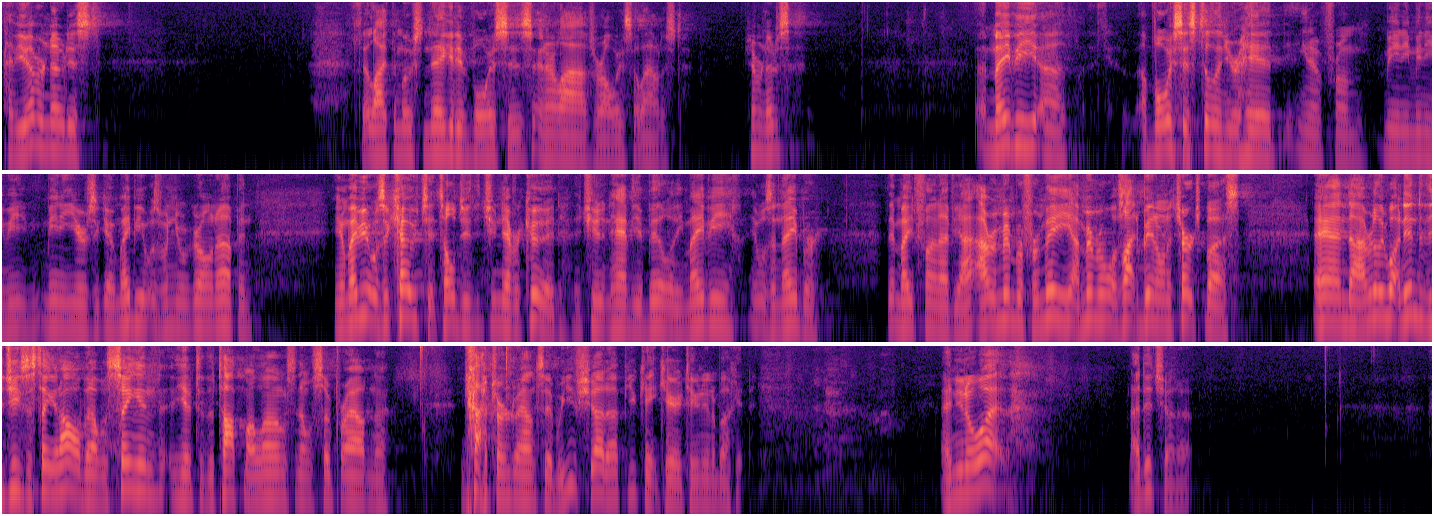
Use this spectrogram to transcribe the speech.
Have you ever noticed that, like the most negative voices in our lives, are always the loudest? Have You ever notice that? Uh, maybe uh, a voice that's still in your head, you know, from many, many, many, many years ago. Maybe it was when you were growing up, and you know, maybe it was a coach that told you that you never could, that you didn't have the ability. Maybe it was a neighbor that made fun of you. I, I remember for me, I remember what it was like to be on a church bus. And I really wasn't into the Jesus thing at all, but I was singing, you know, to the top of my lungs, and I was so proud. And the guy turned around and said, Will you shut up? You can't carry a tune in a bucket. And you know what? I did shut up.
